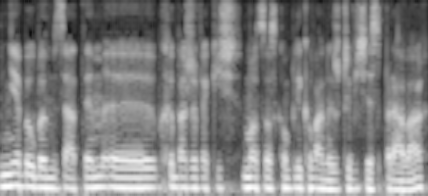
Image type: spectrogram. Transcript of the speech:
nie byłbym za tym, y, chyba że w jakichś mocno skomplikowanych rzeczywiście sprawach,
